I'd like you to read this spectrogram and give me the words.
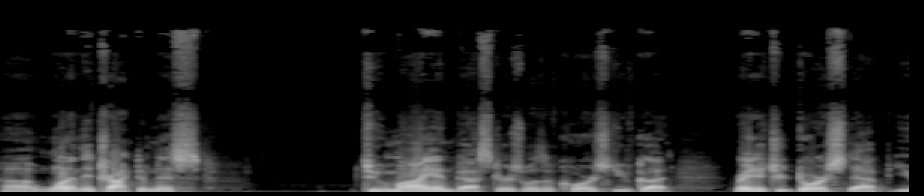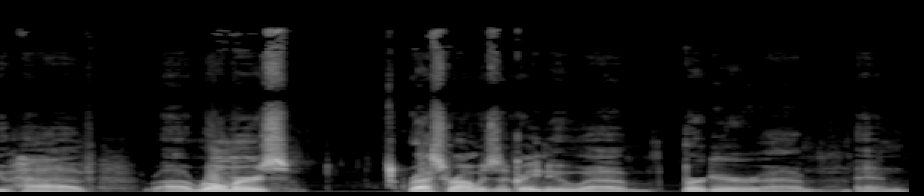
Uh, one of the attractiveness to my investors was, of course, you've got right at your doorstep. You have uh, Romer's restaurant, which is a great new uh, burger um, and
